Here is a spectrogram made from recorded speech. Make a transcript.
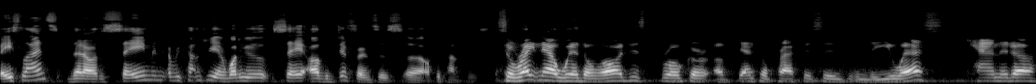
baselines that are the same in every country? And what do you say are the differences uh, of the countries? So, right now, we're the largest broker of dental practices in the US, Canada,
